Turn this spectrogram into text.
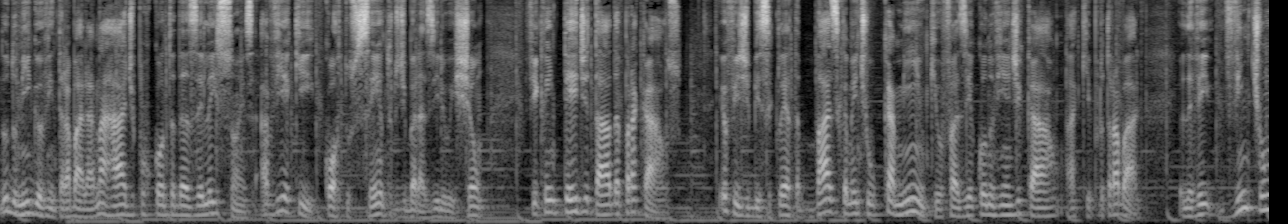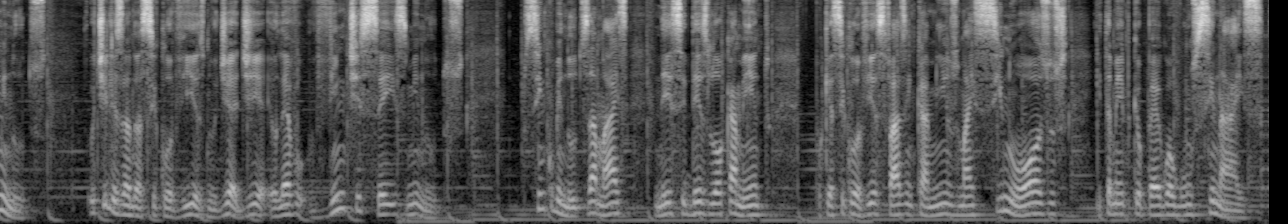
No domingo eu vim trabalhar na rádio por conta das eleições. A via que corta o centro de Brasília e o Ixão fica interditada para carros. Eu fiz de bicicleta basicamente o caminho que eu fazia quando vinha de carro aqui para o trabalho. Eu levei 21 minutos. Utilizando as ciclovias no dia a dia, eu levo 26 minutos. 5 minutos a mais nesse deslocamento, porque as ciclovias fazem caminhos mais sinuosos e também porque eu pego alguns sinais.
